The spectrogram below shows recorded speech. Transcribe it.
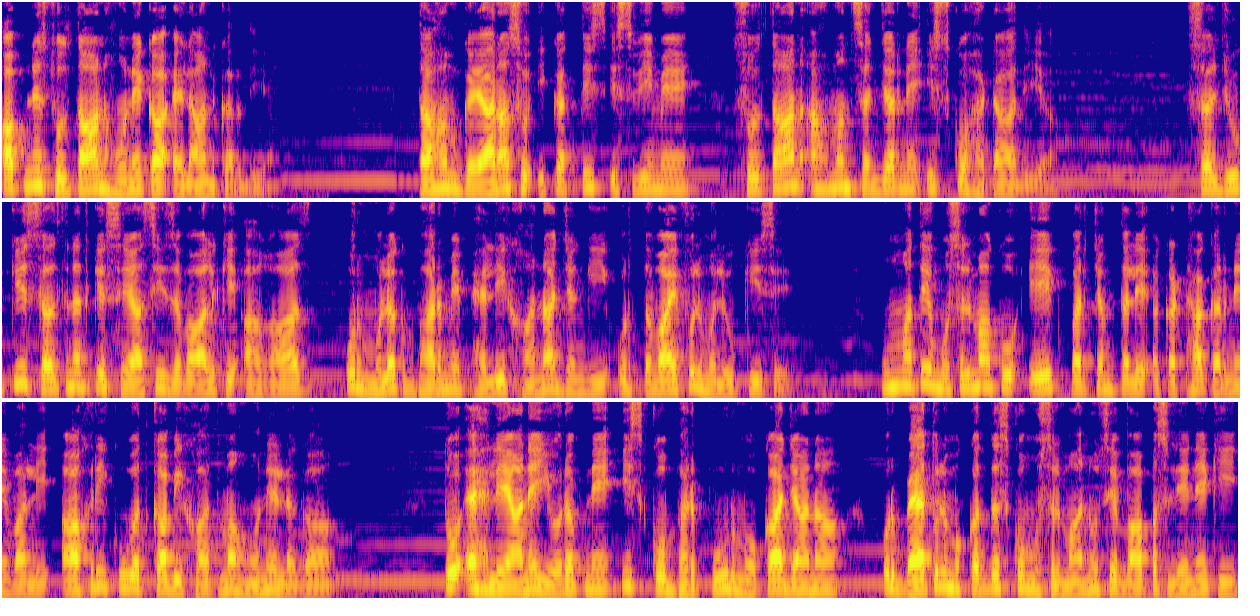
अपने सुल्तान होने का ऐलान कर दिया। ताहम ग्यारह सौ इकतीस ईस्वी में सुल्तान अहमद संजर ने इसको हटा दिया। सलजूकी सल्तनत के सियासी जवाल के आगाज़ और मुल्क भर में फैली खाना जंगी और तवायफुल मलूकी से उम्मत मुसलमा को एक परचम तले इकट्ठा करने वाली आखिरी कुवत का भी खात्मा होने लगा। तो अहलियान यूरोप ने इसको भरपूर मौका जाना और बैतुल मुक़द्दस को मुसलमानों से वापस लेने की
